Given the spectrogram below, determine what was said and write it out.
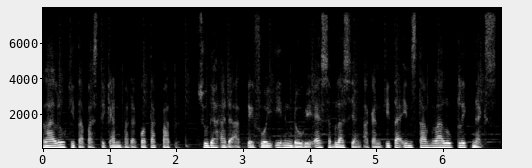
Lalu kita pastikan pada kotak path sudah ada aktif Windows WS11 yang akan kita install lalu klik Next.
